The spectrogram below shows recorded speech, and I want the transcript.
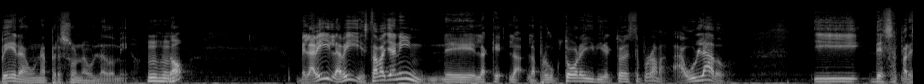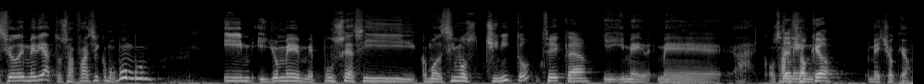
ver a una persona a un lado mío, Ujú. ¿no? La vi, la vi. Estaba Janine, eh, la, que, la, la productora y directora de este programa, a un lado. Y desapareció de inmediato. O sea, fue así como bum, bum. Y, y yo me, me puse así, como decimos, chinito. Sí, claro. Y, y me, o sea, Te me- choqueó. Me choqueó.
